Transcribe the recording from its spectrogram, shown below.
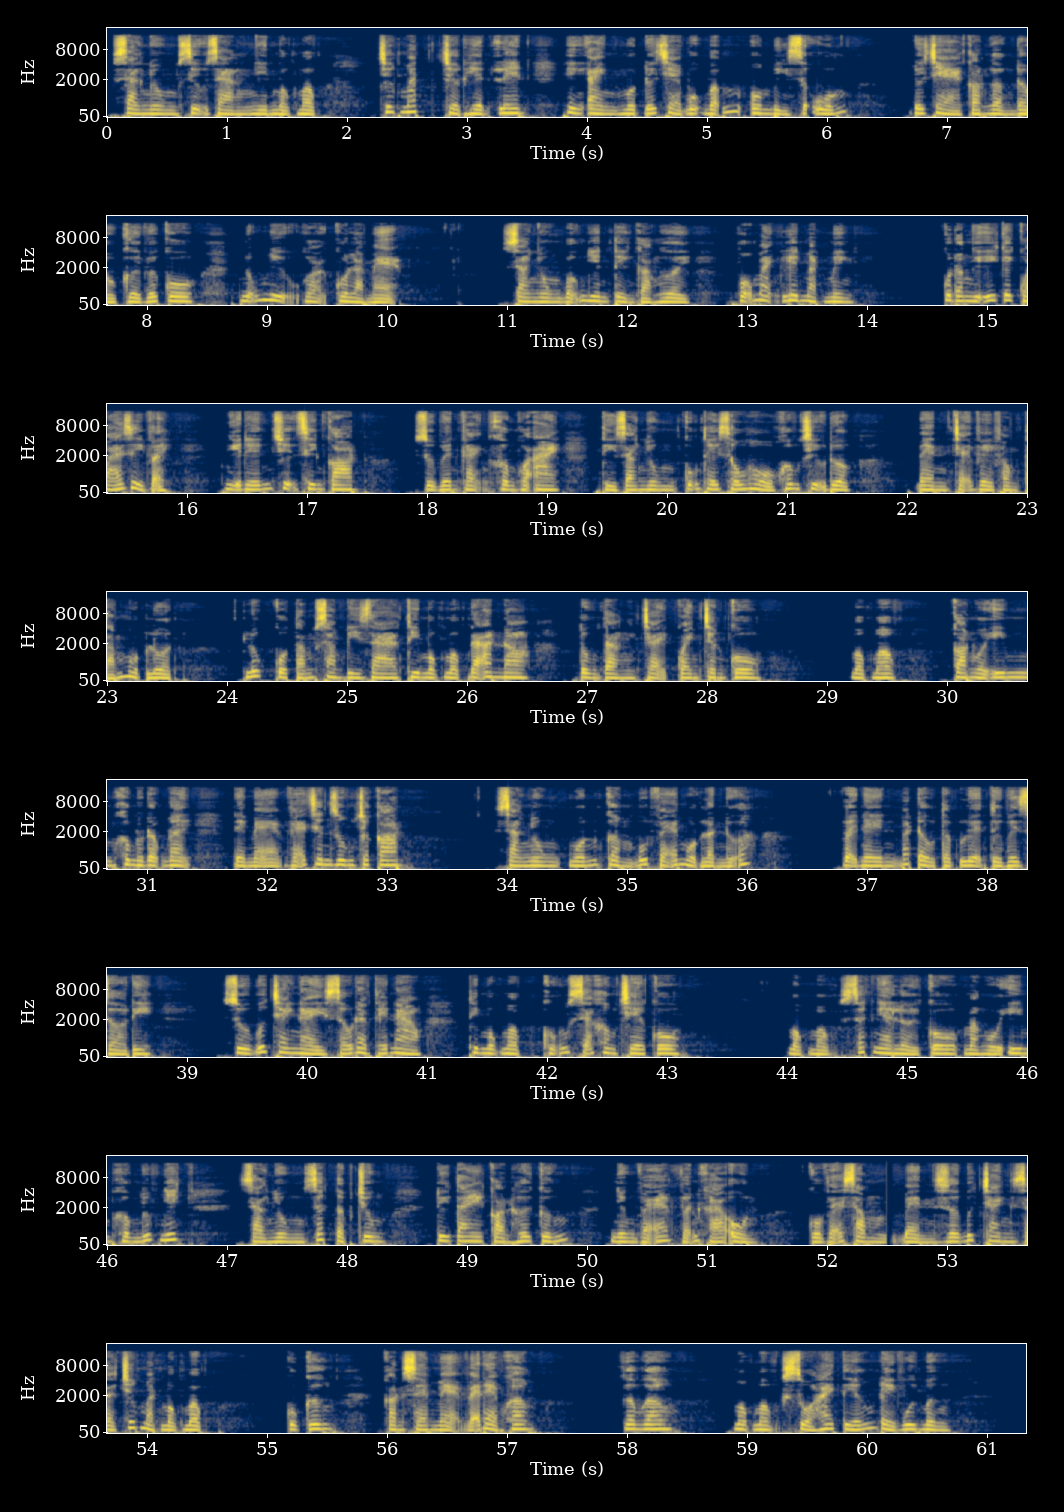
Giang Nhung dịu dàng nhìn Mộc Mộc, trước mắt chợt hiện lên hình ảnh một đứa trẻ bụ bẫm ôm bình sữa uống. Đứa trẻ còn ngẩng đầu cười với cô, nũng nịu gọi cô là mẹ. Giang Nhung bỗng nhiên tỉnh cả người, Vỗ mạnh lên mặt mình Cô đang nghĩ cái quái gì vậy? Nghĩ đến chuyện sinh con. Dù bên cạnh không có ai, Thì Giang Nhung cũng thấy xấu hổ, không chịu được. Bèn chạy về phòng tắm một lượt. Lúc cô tắm xong đi ra Thì Mộc Mộc đã ăn no Tùng tăng chạy quanh chân cô. Mộc Mộc, Con ngồi im không được động đậy, Để mẹ vẽ chân dung cho con. Giang Nhung muốn cầm bút vẽ một lần nữa. Vậy nên bắt đầu tập luyện từ bây giờ đi. Dù bức tranh này xấu đẹp thế nào, Thì Mộc Mộc cũng sẽ không chê cô. Mộc Mộc rất nghe lời cô Mà ngồi im không nhúc nhích. Giang Nhung rất tập trung, Tuy tay còn hơi cứng, Nhưng vẽ vẫn khá ổn. Cô vẽ xong bèn giơ bức tranh ra trước mặt Mộc Mộc. Cục cưng, Con xem mẹ vẽ đẹp không? Gâu gâu. Mộc Mộc sủa hai tiếng đầy vui mừng.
